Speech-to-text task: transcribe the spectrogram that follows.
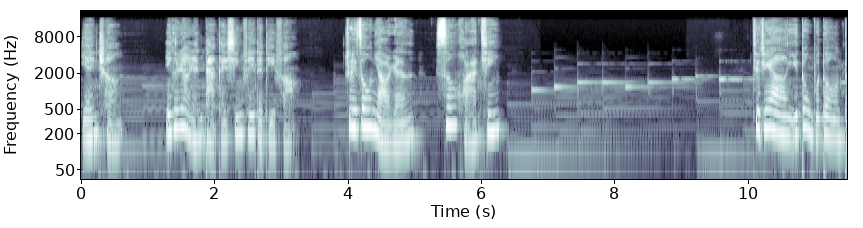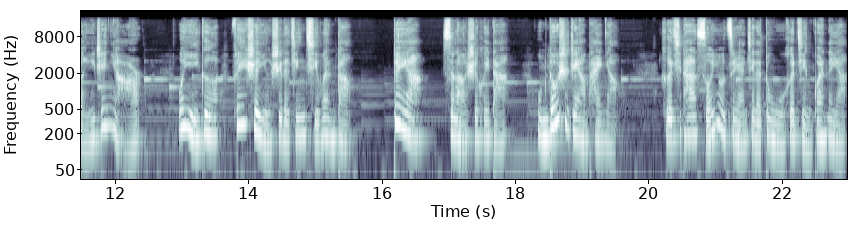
盐城，一个让人打开心扉的地方。追踪鸟人孙华金，就这样一动不动等一只鸟儿。我以一个非摄影师的惊奇问道：“对呀。”孙老师回答：“我们都是这样拍鸟，和其他所有自然界的动物和景观的呀。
